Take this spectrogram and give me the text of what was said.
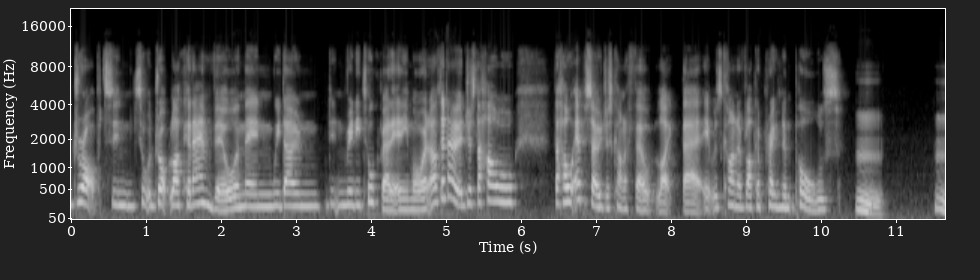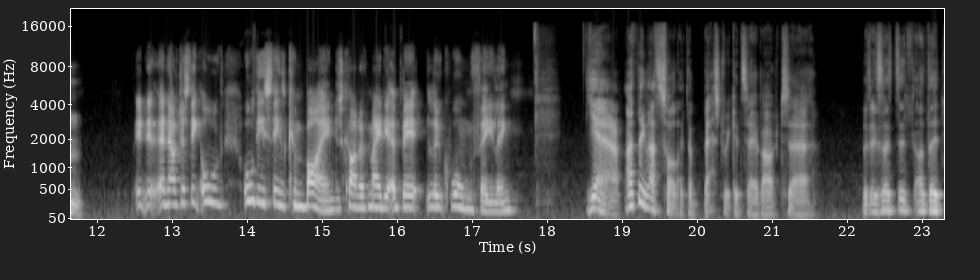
dropped and sort of dropped like an anvil, and then we don't didn't really talk about it anymore. And I don't know, just the whole the whole episode just kind of felt like that. It was kind of like a pregnant pause. It, it- and I just think all all these things combined just kind of made it a bit lukewarm feeling. yeah, I think that's sort of like the best we could say about uh, it's, it's, it's, uh, the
